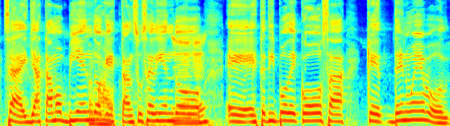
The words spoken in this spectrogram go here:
O sea, ya estamos viendo que están sucediendo eh, este tipo de cosas que, de nuevo...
